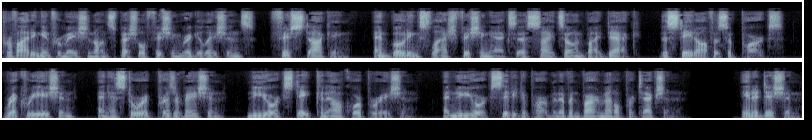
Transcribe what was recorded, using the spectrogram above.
providing information on special fishing regulations, fish stocking, and boating slash fishing access sites owned by DEC, the State Office of Parks, Recreation, and Historic Preservation, New York State Canal Corporation, and New York City Department of Environmental Protection. In addition,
